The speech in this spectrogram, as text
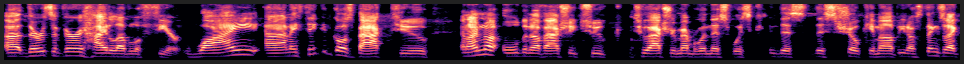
uh, there is a very high level of fear. Why? and I think it goes back to, and I'm not old enough actually to to actually remember when this was this this show came up. You know, things like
